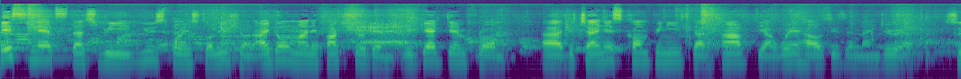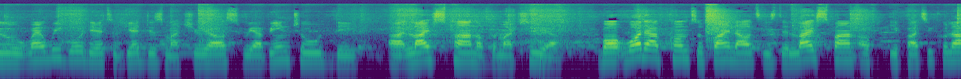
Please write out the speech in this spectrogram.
These nets that we use for installation, I don't manufacture them. We get them from uh, the Chinese companies that have their warehouses in Nigeria. So when we go there to get these materials, we are being told the uh, lifespan of the material. But what I've come to find out is the lifespan of a particular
